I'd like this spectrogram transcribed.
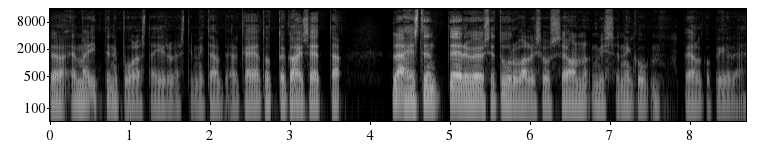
Se on, en mä itteni puolesta hirveästi mitään pelkää. Ja totta kai se, että läheisten terveys ja turvallisuus, se on missä niinku pelko piilee.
